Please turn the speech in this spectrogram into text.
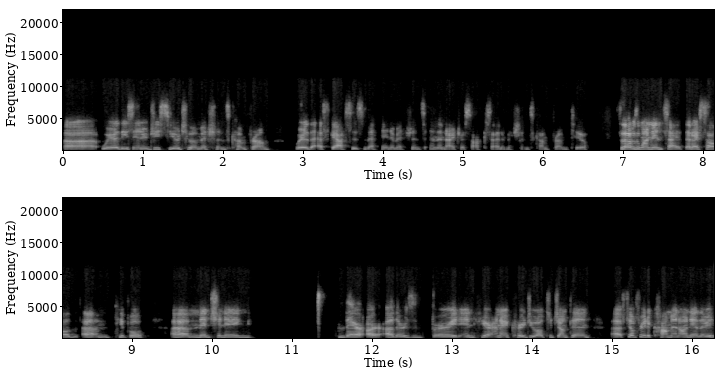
uh, where these energy CO2 emissions come from, where the F gases, methane emissions, and the nitrous oxide emissions come from too. So that was one insight that I saw um, people uh, mentioning there are others buried in here, and I encourage you all to jump in. Uh, feel free to comment on other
